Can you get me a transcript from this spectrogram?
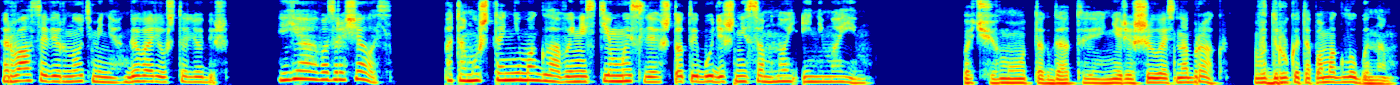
Рвался вернуть меня, говорил, что любишь. И я возвращалась. Потому что не могла вынести мысли, что ты будешь не со мной и не моим. Почему тогда ты не решилась на брак? Вдруг это помогло бы нам?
